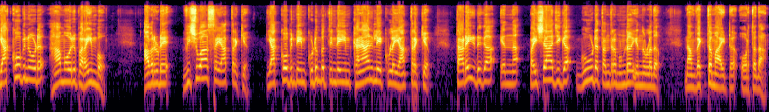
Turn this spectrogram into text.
യാക്കോബിനോട് ഹാമോര് പറയുമ്പോൾ അവരുടെ വിശ്വാസയാത്രയ്ക്ക് യാക്കോബിന്റെയും കുടുംബത്തിന്റെയും കനാനിലേക്കുള്ള യാത്രയ്ക്ക് തടയിടുക എന്ന പൈശാചിക ഗൂഢതന്ത്രമുണ്ട് എന്നുള്ളത് നാം വ്യക്തമായിട്ട് ഓർത്തതാണ്.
